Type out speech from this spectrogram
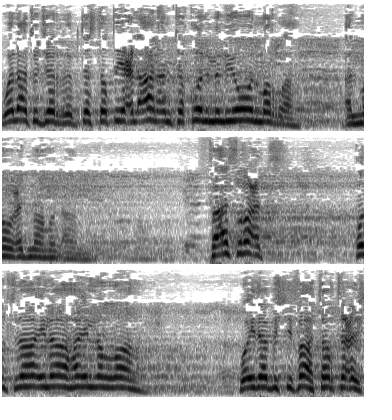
ولا تجرب. تستطيع الآن أن تقول مليون مرة الموعد ما هو الآن. فأسرعت قلت لا إله إلا الله. وإذا بالشفاه ترتعش.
